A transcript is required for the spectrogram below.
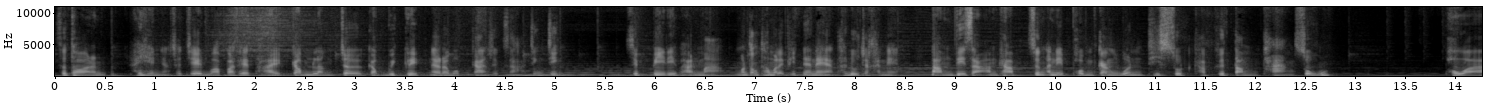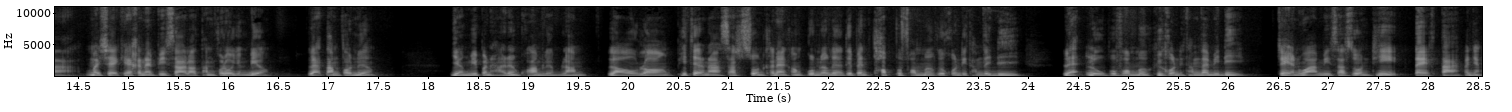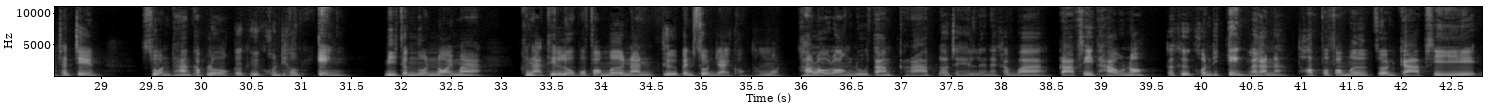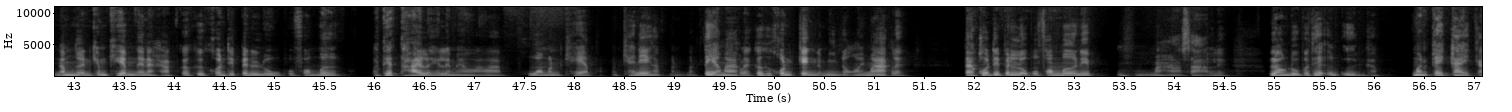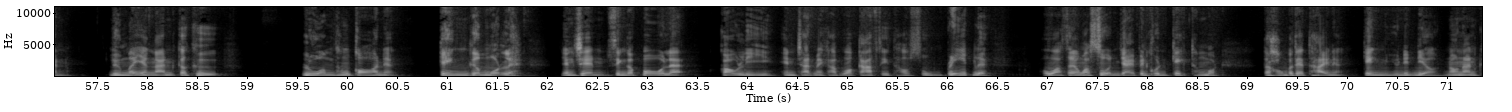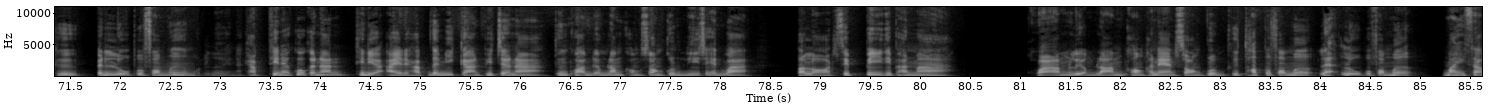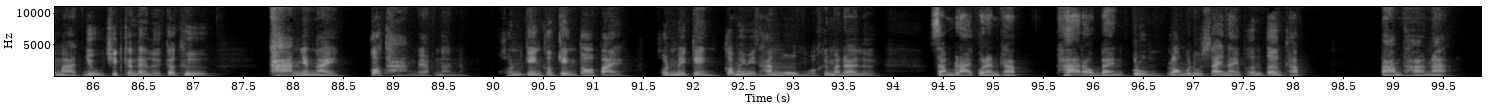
สะท้อนให้เห็นอย่างชัดเจนว่าประเทศไทยกำลังเจอกับวิกฤตในระบบการศึกษาจริง ๆ 10 ปีที่ผ่านมา มันต้องทำอะไรผิดแน่ๆ ถ้าดูจากคะแนน ต่ำที่3ครับซึ่งอันนี้ผมกังวลที่สุดครับคือต่ำทางสูง เพราะว่าไม่ใช่แค่คะแนนพิซซ่าเราต่ำกว่าโลกอย่างเดียว และต่ำต่อเนื่อง ยังมีปัญหาเรื่องความเหลื่อมล้ำเราลองพิจารณาสัดส่วนคะแนนของกลุ่มนักเรียนที่เป็น top performer คือคนที่ทำได้ดี และ low performer คือคนที่ทำได้ไม่ดี จะเห็นว่ามีสัดส่วนที่แตกต่างกันอย่างชัดเจน สวนทางกับโลกก็คือคนที่เขาเก่ง มีจำนวนน้อยมาก ขณะที่ low performer นั้นถือเป็นส่วนใหญ่ของทั้งหมด ถ้าเราลองดูตามกราฟเราจะเห็นเลยนะครับว่ากราฟสีเทาเนาะก็คือคนที่เก่งแล้วกันนะ top performer ส่วนกราฟสีน้ำเงินเข้มๆเนี่ยนะครับก็คือคนที่เป็น low performer ประเทศไทยเราเห็นเลยไหมว่าว่าหัวมันแคบมันแค่นี้ครับมันมันเตี้ยมากเลยก็คือคนเก่งเนี่ยมีน้อยมากเลย แต่คนที่เป็น low performer นี่มหาศาลเลย ลองดูประเทศอื่นๆครับ มันใกล้ ๆ กัน หรือไม่อย่างนั้นก็คือรวมทั้งก้อนเนี่ยเก่งเกือบหมดเลย อย่างเช่น สิงคโปร์และเกาหลีเห็นชัดไหมครับว่ากราฟสีเทาสูงปรี๊ดเลย เพราะว่าแสดงว่าส่วนใหญ่เป็นคนเก่งทั้งหมด แต่ของประเทศไทยเนี่ยเก่งมีอยู่นิดเดียวนอกนั้นคือเป็น low performer หมดเลยนะครับที่น่ากลัวกันนั้น TDI นะครับได้มีการพิจารณาถึงความเหลื่อมล้ำของ 2 กลุ่มนี้จะเห็นว่าตลอด 10 ปีที่ผ่านมา ความเหลื่อมล้ำของคะแนน 2 กลุ่มคือ top performer และ low performer ไม่สามารถอยู่ชิดกันได้เลยก็คือทางยังไงก็ทางแบบนั้น คนเก่งก็เก่งต่อไป คนไม่เก่ง ก็ไม่มีทางงูหัวขึ้นมาได้เลย ซ้ำร้ายกว่านั้นครับ ถ้าเราแบ่งกลุ่มลองมาดูไส้ในเพิ่มเติมครับ ตามฐานะ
